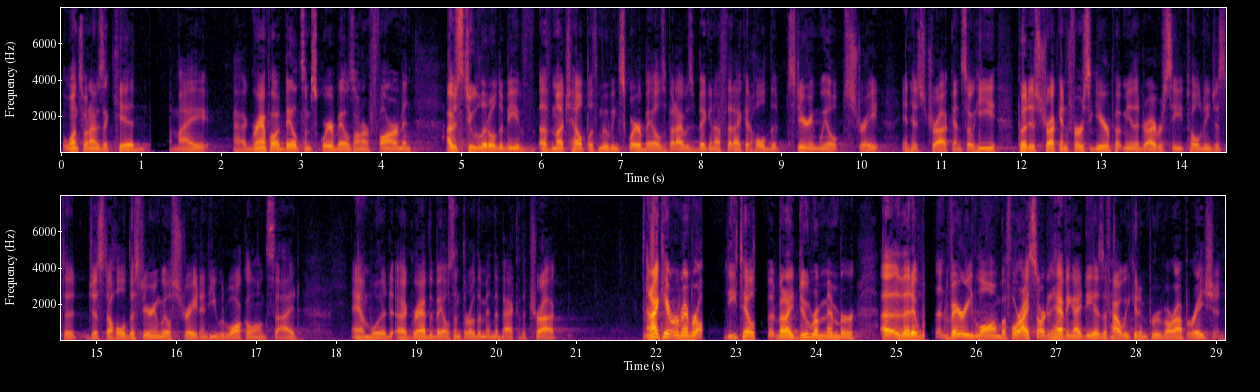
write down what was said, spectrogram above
Once, when I was a kid, my uh, grandpa had baled some square bales on our farm, and I was too little to be of, of much help with moving square bales, but I was big enough that I could hold the steering wheel straight in his truck. And so he put his truck in first gear, put me in the driver's seat, told me just to just to hold the steering wheel straight, and he would walk alongside and would uh, grab the bales and throw them in the back of the truck. And I can't remember all the details of it, but I do remember uh, that it wasn't very long before I started having ideas of how we could improve our operation.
